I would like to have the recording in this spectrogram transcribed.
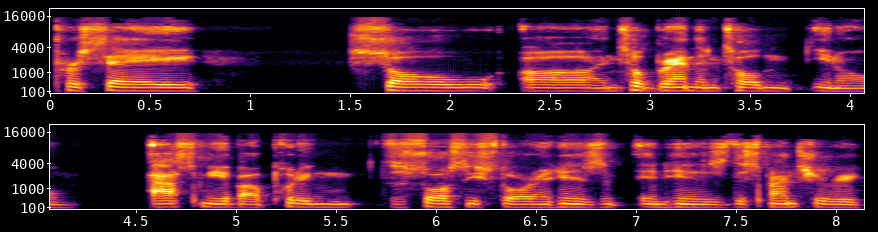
per se so uh, until Brandon told you know asked me about putting the saucy store in his in his dispensary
